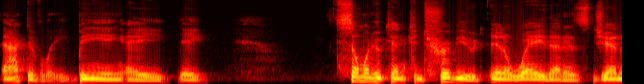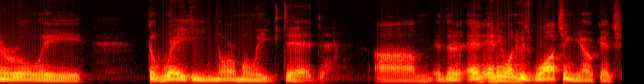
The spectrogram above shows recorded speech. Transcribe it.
actively being a, a someone who can contribute in a way that is generally the way he normally did. Um, there, anyone who's watching Jokic,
